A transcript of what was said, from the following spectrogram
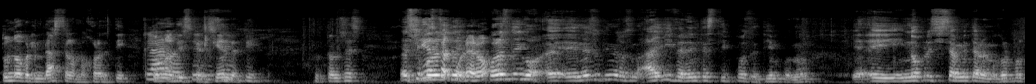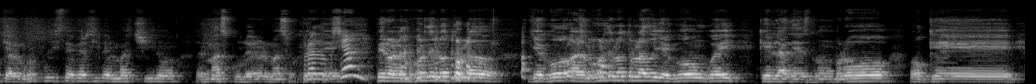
tú no brindaste lo mejor de ti, tú Claro, no diste sí, el sí, 100 sí. de ti. Entonces, Es sí por, está eso te, culero. por eso te digo, eh, en eso tienes razón. Hay diferentes tipos de tiempo, ¿no? Eh, Y, no precisamente a lo mejor porque a lo mejor pudiste haber sido el más chido, el más culero, el más ojete. Producción. Pero a lo mejor del otro lado llegó, a lo mejor del otro lado llegó un güey que la deslumbró o que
